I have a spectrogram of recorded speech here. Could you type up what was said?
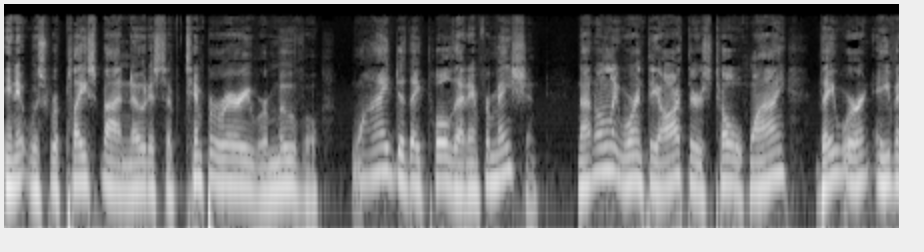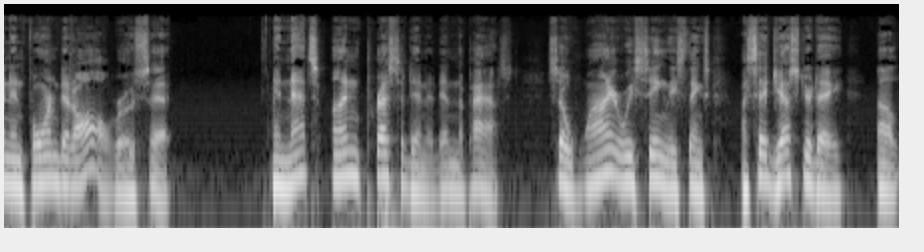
and it was replaced by a notice of temporary removal. Why did they pull that information? Not only weren't the authors told why, they weren't even informed at all, Rose said. And that's unprecedented in the past. So, why are we seeing these things? I said yesterday, uh,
